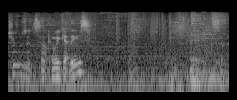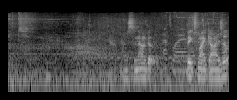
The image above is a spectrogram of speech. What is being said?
Choose a So can we get these? Excellent. And so now I've got That's why I bigs my guys up.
